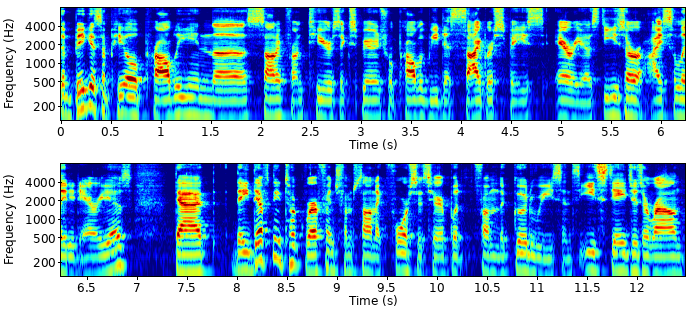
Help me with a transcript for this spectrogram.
the biggest appeal probably in the Sonic Frontiers experience will probably be the cyberspace areas. These are isolated areas that they definitely took reference from Sonic Forces here, but from the good reasons. Each stage is around,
